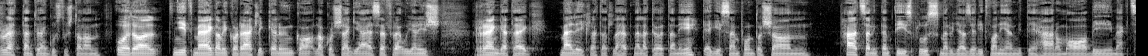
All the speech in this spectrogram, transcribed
rettentően gusztustalan oldal nyit meg, amikor ráklikkelünk a lakossági ASF-re, ugyanis rengeteg mellékletet lehetne letölteni, egészen pontosan Hát szerintem 10 plusz, mert ugye azért itt van ilyen, mint én 3A, B, meg C,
